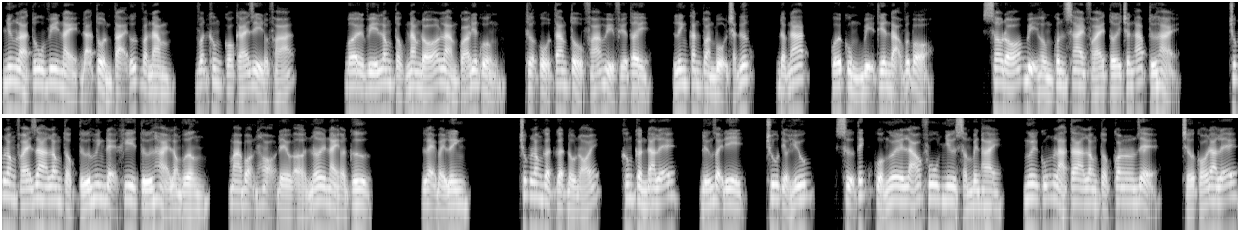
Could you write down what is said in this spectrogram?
nhưng là tu vi này đã tồn tại ước và năm, vẫn không có cái gì đột phá. Bởi vì long tộc năm đó làm quá điên cuồng, thượng cổ tam tổ phá hủy phía tây, linh căn toàn bộ chặt đức đập nát, cuối cùng bị thiên đạo vứt bỏ. Sau đó bị hồng quân sai phái tới chân áp tứ hải trúc long phái ra long tộc tứ huynh đệ khi tứ hải long vương, mà bọn họ đều ở nơi này ở cư. Lệ bảy linh. Trúc long gật gật đầu nói, không cần đa lễ, đứng dậy đi, chu tiểu hữu, sự tích của ngươi lão phu như sấm bên hai, ngươi cũng là ta long tộc con rể, chớ có đa lễ.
